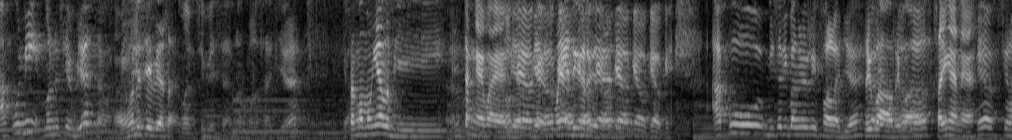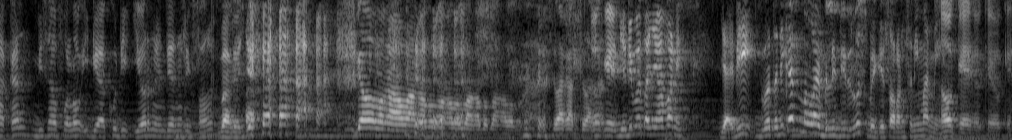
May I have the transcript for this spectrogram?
Aku nih manusia biasa mas. Oh, manusia biasa. Manusia biasa, normal saja. Kita ngomongnya lebih kencang ya pak ya, Oke biar, oke biar semuanya oke dengar oke gitu. oke oke oke oke. Aku bisa dipanggil rival aja. Rival, rival. eh, Saingan ya. Ya silakan bisa follow IG aku di Your Nantian Rival. Bang, Gitu aja. Gak apa-apa, gak apa-apa, gak apa-apa, gak apa-apa, gak apa-apa. Silakan, silakan. Oke, jadi mau tanya apa nih? Jadi, gue tadi kan melabeli diri lu sebagai seorang seniman nih. Oke oke oke.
